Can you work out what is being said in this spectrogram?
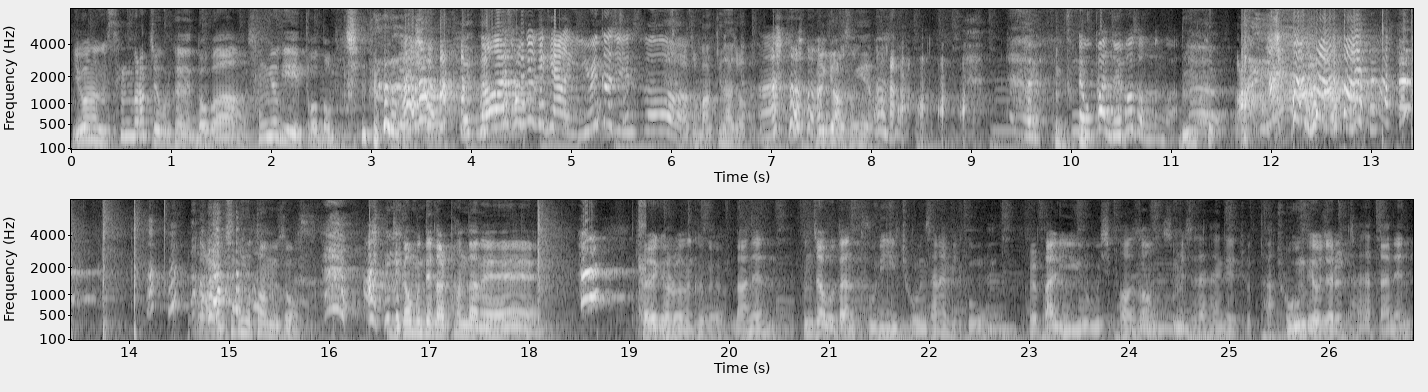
이거는 생물학적으로 그냥 너가 성욕이 더 넘치는 거야. 너가 성년이 그냥 여기까지 했어. 아주 많긴 하죠. 혈기왕성해요. 근데 오빠 늙어서 없는 거야. 눈 크. 와 알지도 못하면서 네가 뭔데 날 판단해. 저의 결론은 그거예요. 나는 혼자보단 둘이 좋은 사람이고 그걸 빨리 이루고 싶어서 23살 하는 게 좋다. 좋은 배우자를 찾았다는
